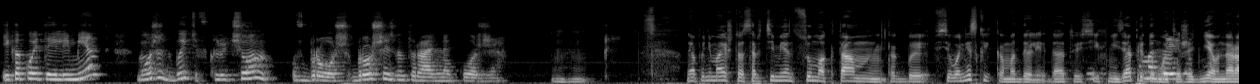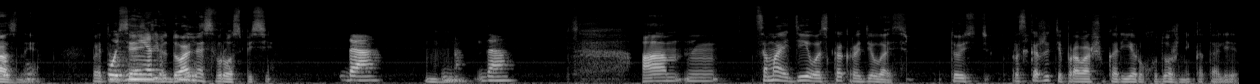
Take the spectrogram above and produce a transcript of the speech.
и какой-то элемент может быть включен в брошь. Брошь из натуральной кожи. Угу. Я понимаю, что ассортимент сумок там как бы всего несколько моделей, да, то есть их нельзя придумать Модели. ежедневно разные. Поэтому Ой, вся нет, индивидуальность нет. в росписи. Да, угу. да. А сама идея у вас как родилась? То есть расскажите про вашу карьеру художника или,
